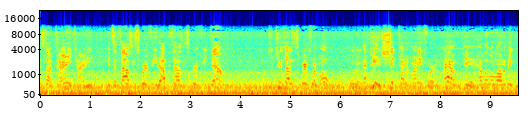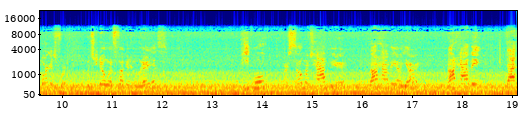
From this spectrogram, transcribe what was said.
It's not tiny, tiny. It's a thousand square feet up, a thousand square feet down. It's a two thousand square foot home. Mhm. I paid a shit ton of money for it. I have to pay a hell of a lot of big mortgage for it. But you know what's fucking hilarious? People are so much happier not having a yard, not having that.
